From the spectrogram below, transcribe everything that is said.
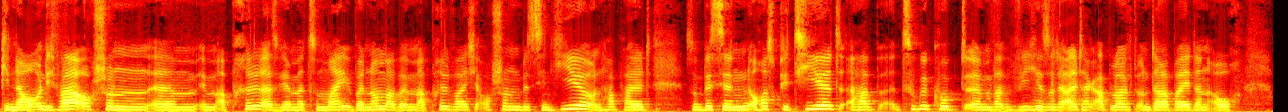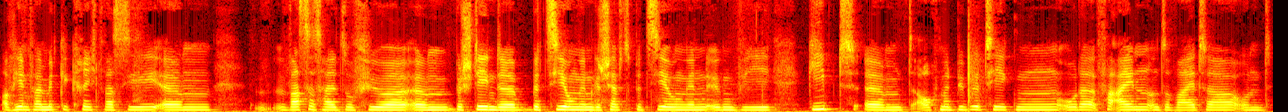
Genau, und ich war auch schon ähm, im April, also wir haben ja zum Mai übernommen, aber im April war ich auch schon ein bisschen hier und habe halt so ein bisschen hospitiert, habe zugeguckt, ähm, wie hier so der Alltag abläuft und dabei dann auch auf jeden Fall mitgekriegt, was sie, ähm, was es halt so für ähm, bestehende Beziehungen, Geschäftsbeziehungen irgendwie gibt, ähm, auch mit Bibliotheken oder Vereinen und so weiter. Und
